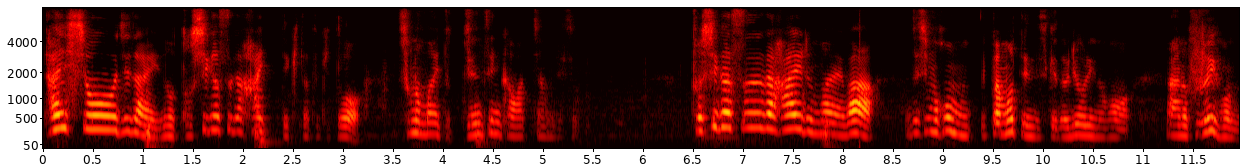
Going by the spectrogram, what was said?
大正時代の都市ガスが入ってきた時と、その前と全然変わっちゃうんですよ。都市ガスが入る前は、私も本いっぱい持ってるんですけど、料理の本、あの古い本、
